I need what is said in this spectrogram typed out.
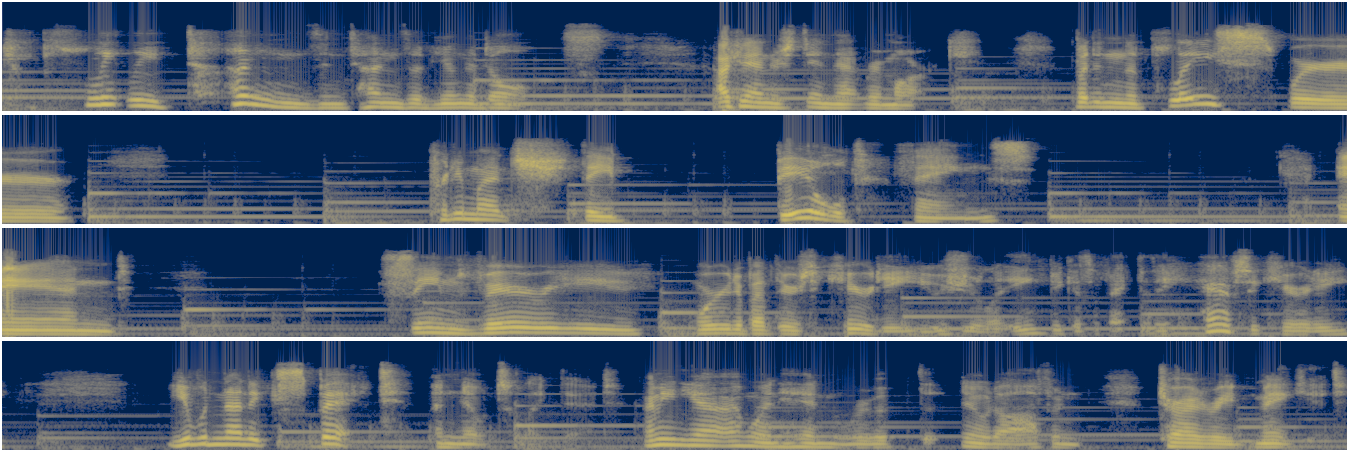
completely tons and tons of young adults, I can understand that remark. But in the place where pretty much they build things and seem very worried about their security usually because the fact that they have security you would not expect a note like that i mean yeah i went ahead and ripped the note off and tried to remake it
